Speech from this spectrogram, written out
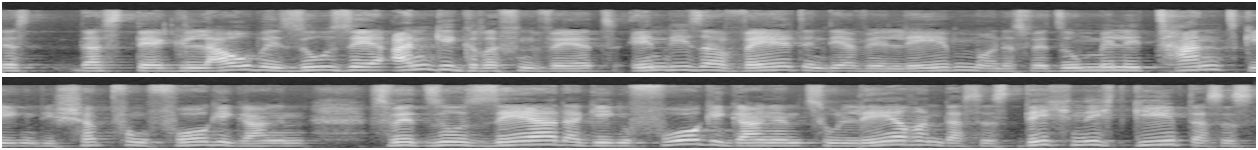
dass, dass der Glaube so sehr angegriffen wird in dieser Welt, in der wir leben. Und es wird so militant gegen die Schöpfung vorgegangen. Es wird so sehr dagegen vorgegangen, zu lehren, dass es dich nicht gibt, dass es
